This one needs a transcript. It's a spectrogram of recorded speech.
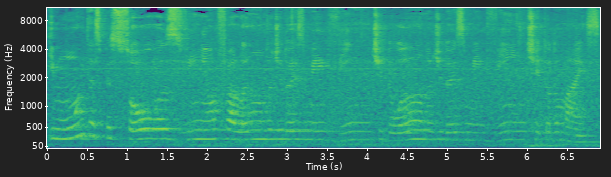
E muitas pessoas vinham falando de 2020, do ano de 2020 e tudo mais.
